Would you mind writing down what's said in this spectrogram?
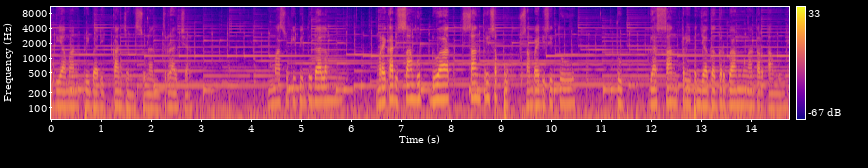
kediaman pribadi Kanjeng Sunan Derajat. Memasuki pintu dalam, mereka disambut dua santri sepuh. Sampai di situ, tugas santri penjaga gerbang mengantar tamunya.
